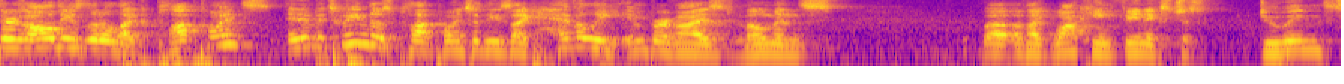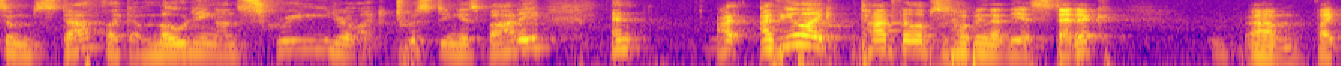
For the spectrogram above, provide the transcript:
There's all these little like plot points, and in between those plot points are these like heavily improvised moments uh, of like Joaquin Phoenix just doing some stuff, like emoting on screen or like twisting his body, and I I feel like Todd Phillips is hoping that the aesthetic, um, like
